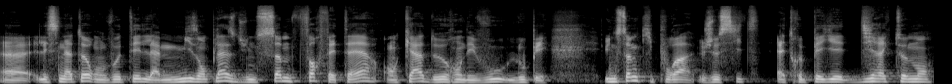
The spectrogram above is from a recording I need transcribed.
Euh, les sénateurs ont voté la mise en place d'une somme forfaitaire en cas de rendez-vous loupé. Une somme qui pourra, je cite, être payée directement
